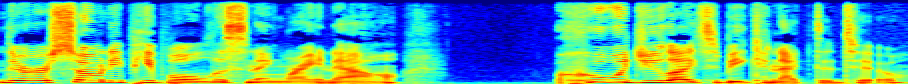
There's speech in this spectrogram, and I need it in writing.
there are so many people listening right now who would you like to be connected to?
